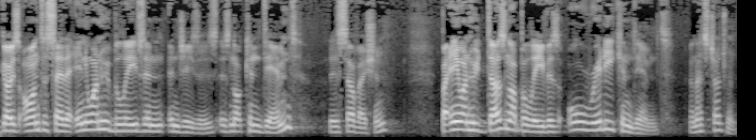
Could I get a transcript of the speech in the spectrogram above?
goes on to say that anyone who believes in, in Jesus is not condemned, there's salvation, but anyone who does not believe is already condemned, and that's judgment,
